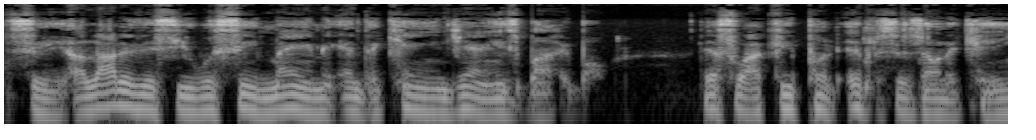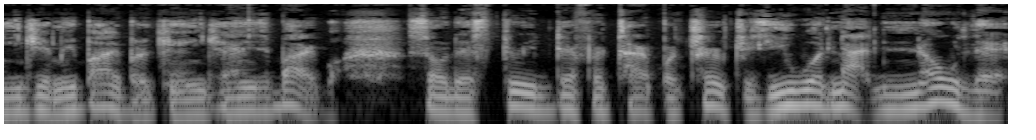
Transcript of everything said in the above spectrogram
See, a lot of this you will see mainly in the King James Bible. That's why I keep putting emphasis on the King Jimmy Bible, the King James Bible. So there's three different type of churches. You would not know that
